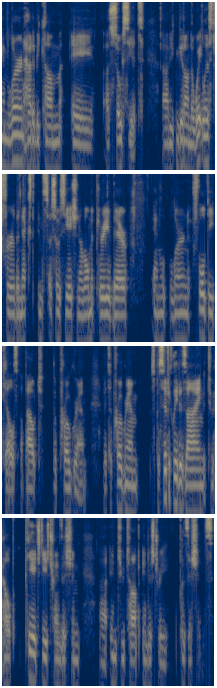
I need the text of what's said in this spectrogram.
and learn how to become a associate. Um, you can get on the waitlist for the next association enrollment period there and learn full details about the program. It's a program specifically designed to help PhDs transition uh, into top industry positions.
